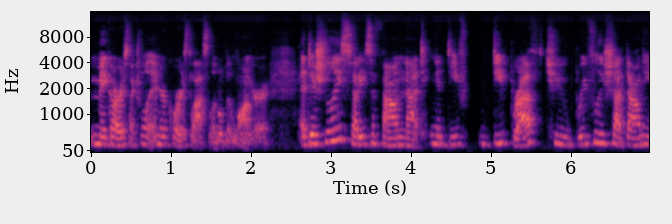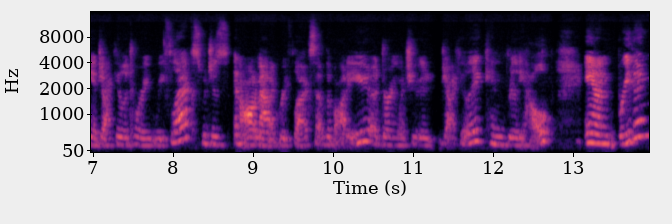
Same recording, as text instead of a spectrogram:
make our sexual intercourse last a little bit longer. Additionally, studies have found that taking a deep deep breath to briefly shut down the ejaculatory reflex, which is an automatic reflex of the body uh, during which you ejaculate, can really help. And breathing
